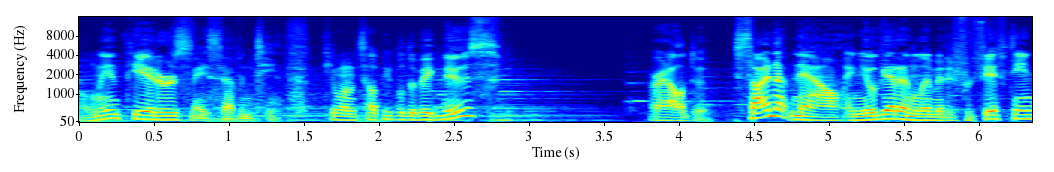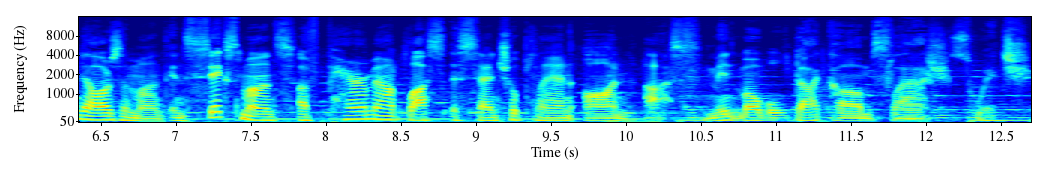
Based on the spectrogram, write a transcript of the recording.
only in theaters, May 17th. Do you want to tell people the big news? All right, I'll do it. Sign up now and you'll get unlimited for $15 a month in six months of Paramount Plus Essential Plan on us. Mintmobile.com slash switch.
